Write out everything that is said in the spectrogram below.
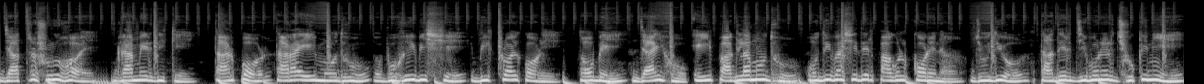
যাত্রা শুরু হয় গ্রামের দিকে। তারপর তারা এই মধু বহির্বিশ্বে বিক্রয় করে। তবে যাই হোক এই পাগলা মধু অধিবাসীদের পাগল করে না। যদিও তাদের জীবনের ঝুঁকি নিয়ে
